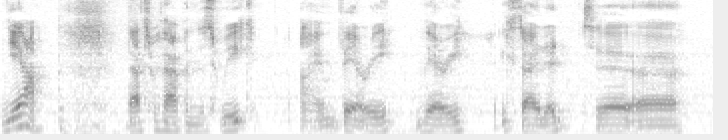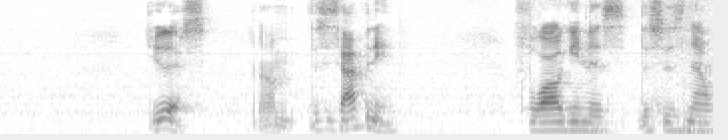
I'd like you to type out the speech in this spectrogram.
yeah, that's what happened this week. I am very, very excited to, uh, do this. Um, this is happening. Vlogging is, this is now,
